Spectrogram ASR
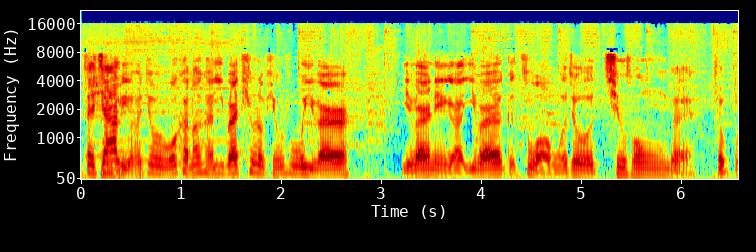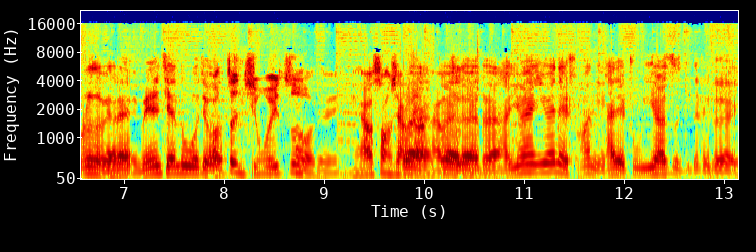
在家里头，就我可能可能一边听着评书，一边一边那个一边做，我就轻松，对，就不是特别累，没人监督就正襟危坐，对你还要上下班，对对对对，因为因为那什么，你还得注意一下自己的这个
